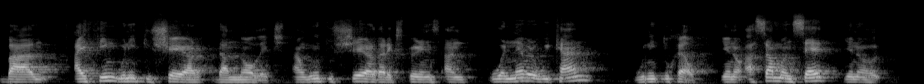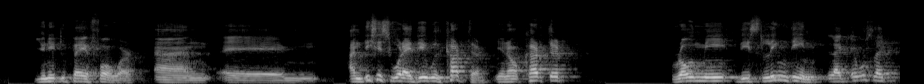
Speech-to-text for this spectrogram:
but I think we need to share that knowledge and we need to share that experience. And whenever we can, we need to help. You know, as someone said, you know, you need to pay it forward. And um, and this is what I did with Carter. You know, Carter wrote me this LinkedIn, like it was like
